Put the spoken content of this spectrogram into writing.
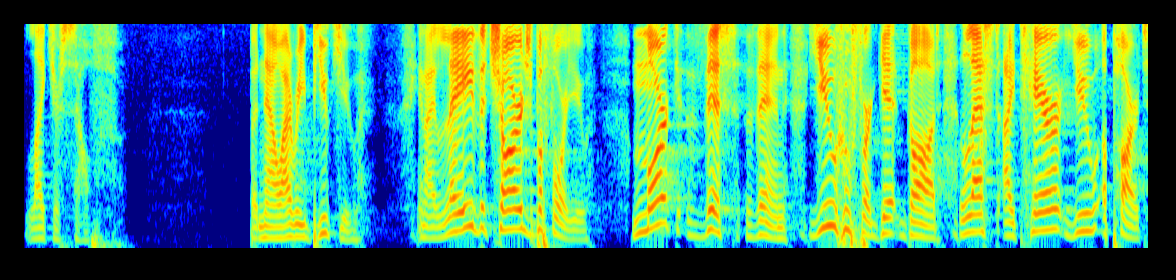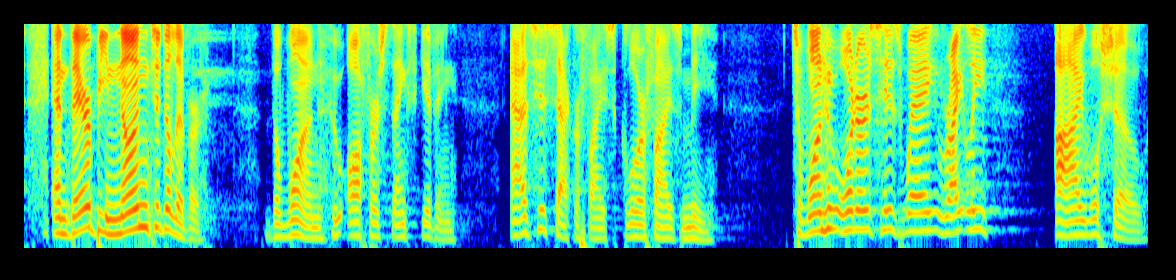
like yourself. But now I rebuke you and I lay the charge before you. Mark this then, you who forget God, lest I tear you apart, and there be none to deliver. The one who offers thanksgiving as his sacrifice glorifies me. To one who orders his way rightly, I will show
